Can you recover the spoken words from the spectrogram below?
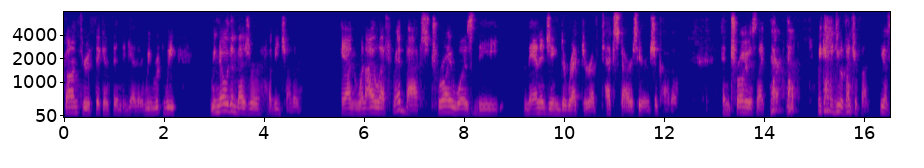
gone through thick and thin together. We we we know the measure of each other. And when I left Redbox, Troy was the managing director of Techstars here in Chicago. And Troy was like, Mark, Mark, we got to do a venture fund. He goes,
